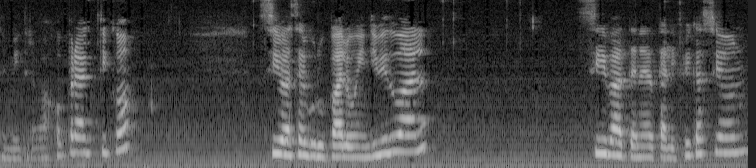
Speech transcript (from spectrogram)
de mi trabajo práctico, si va a ser grupal o individual, si va a tener calificación,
